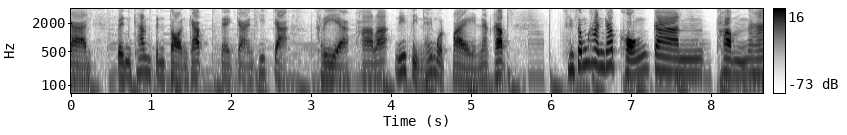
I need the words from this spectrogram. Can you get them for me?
การเป็นขั้นเป็นตอนครับ ในการที่จะเคลียร์ภาระหนี้สินให้หมดไปนะครับสิ่งสำคัญครับของการทำนะฮะ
